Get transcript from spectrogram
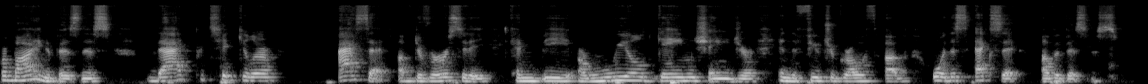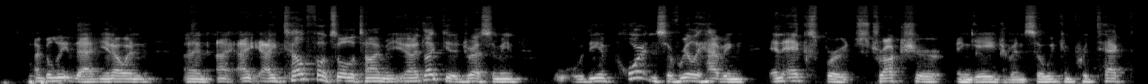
or buying a business, that particular asset of diversity can be a real game changer in the future growth of or this exit of a business. I believe that, you know, and and I, I, I tell folks all the time, I'd like to address, I mean, the importance of really having an expert structure engagement so we can protect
